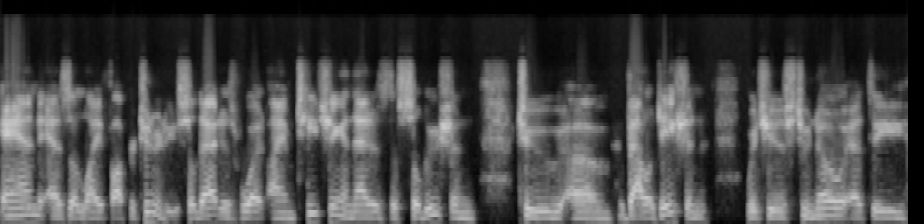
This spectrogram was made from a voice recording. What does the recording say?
and as a life opportunity. So that is what I am teaching, and that is the solution to um, validation, which is to know at the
